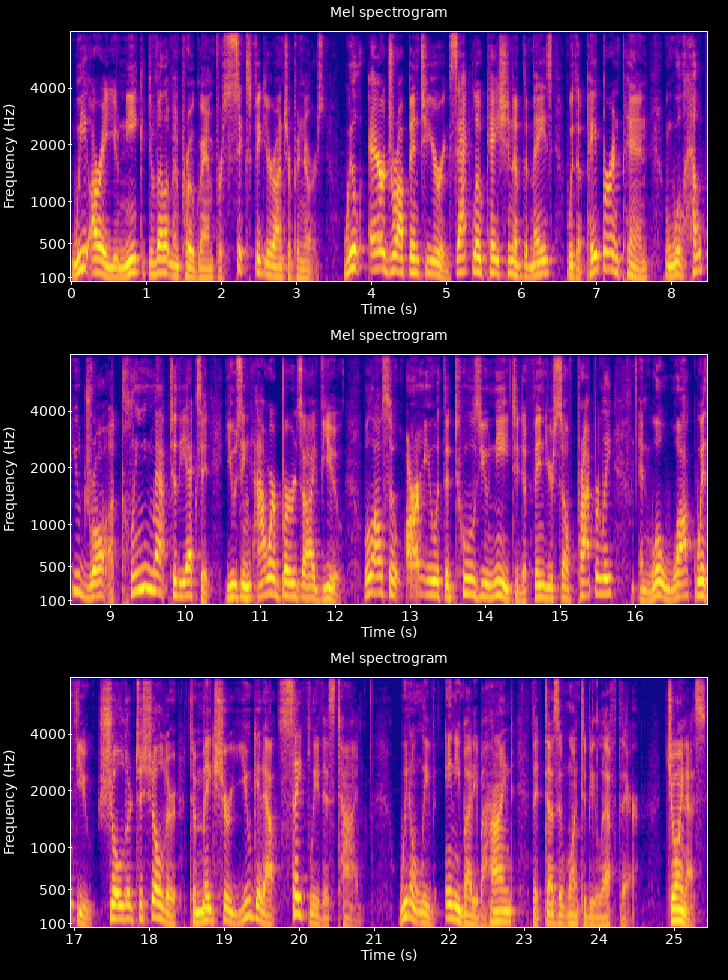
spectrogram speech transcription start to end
We are a unique development program for six figure entrepreneurs. We'll airdrop into your exact location of the maze with a paper and pen, and we'll help you draw a clean map to the exit using our bird's eye view. We'll also arm you with the tools you need to defend yourself properly, and we'll walk with you, shoulder to shoulder, to make sure you get out safely this time. We don't leave anybody behind that doesn't want to be left there. Join us.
